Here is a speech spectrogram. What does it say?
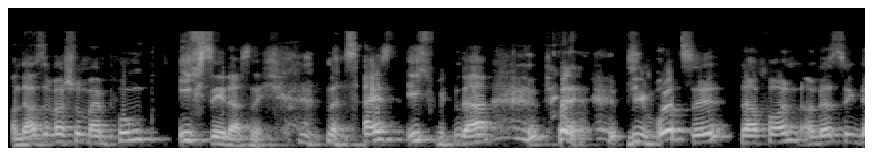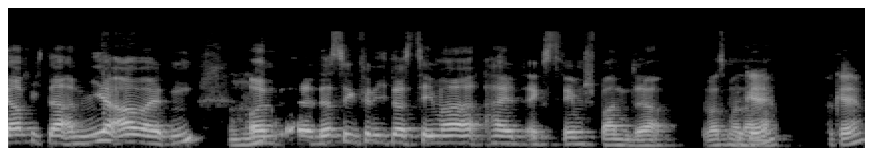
Und da sind wir schon beim Punkt, ich sehe das nicht. Das heißt, ich bin da die Wurzel davon und deswegen darf ich da an mir arbeiten. Mhm. Und äh, deswegen finde ich das Thema halt extrem spannend, ja, was man okay. da macht. Okay,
